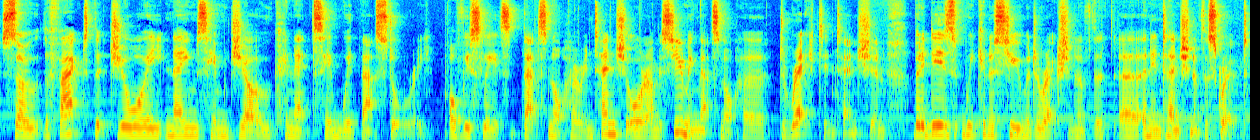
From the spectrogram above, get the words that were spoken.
So the fact that Joy names him Joe connects him with that story. Obviously, it's that's not her intention, or I'm assuming that's not her direct intention, but it is. We can assume a direction of the uh, an intention of the script.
